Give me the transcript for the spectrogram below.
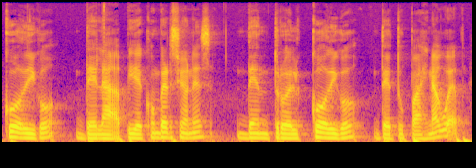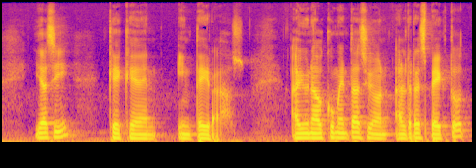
código de la API de conversiones dentro del código de tu página web y así que queden integrados. Hay una documentación al respecto.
